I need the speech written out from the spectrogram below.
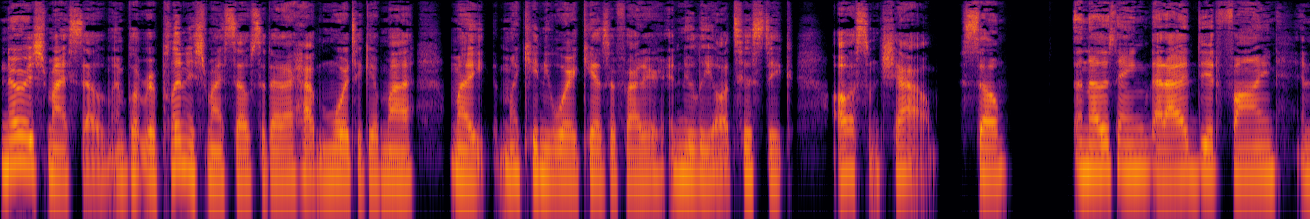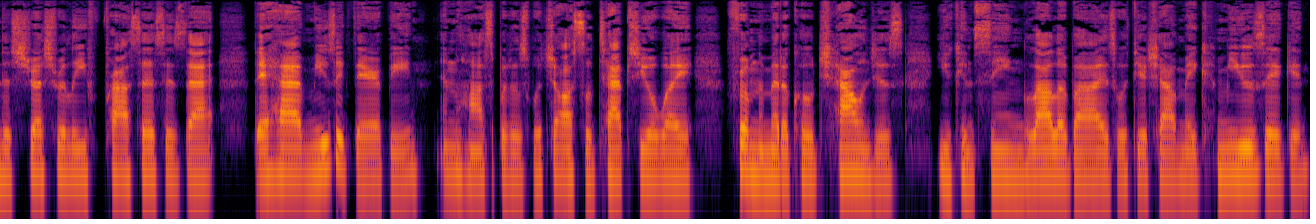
nourish myself and but replenish myself so that I have more to give my my my kidney warrior cancer fighter and newly autistic awesome child. So another thing that I did find in the stress relief process is that they have music therapy in the hospitals, which also taps you away from the medical challenges. You can sing lullabies with your child, make music and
